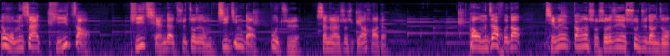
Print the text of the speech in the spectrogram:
那我们在提早、提前的去做这种基金的布局，相对来说是比较好的。好，我们再回到前面刚刚所说的这些数据当中，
